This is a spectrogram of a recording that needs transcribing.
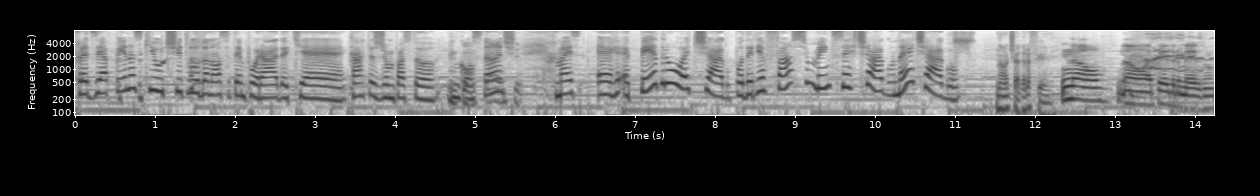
para dizer apenas que o título da nossa temporada, que é Cartas de um Pastor Inconstante, Inconstante mas é, é Pedro ou é Tiago? Poderia facilmente ser Tiago, né, Tiago? Não, Tiago era firme. Não, não, é Pedro mesmo.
